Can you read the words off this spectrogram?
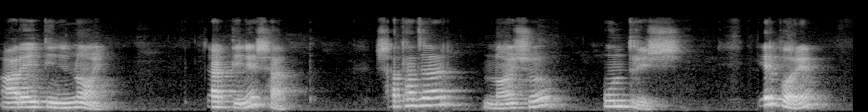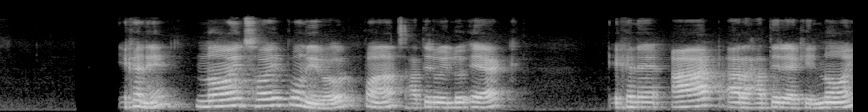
আর এই তিনে নয়। চার তিনে সাত। সাত হাজার নয়শো উনত্রিশ। এরপরে এখানে নয়, ছয় পনেরোর পাঁচ, হাতে রইল এক, এখানে আট আর হাতের একে নয়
